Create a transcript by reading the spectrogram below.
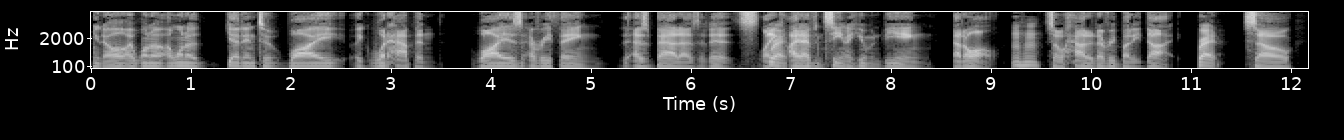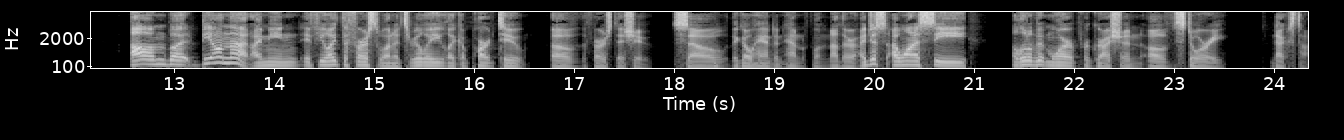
You know, I want to I want to get into why like what happened. Why is everything as bad as it is? Like Right. I haven't seen a human being at all. Mm-hmm. So how did everybody die? Right. So, um, but beyond that, I mean, if you like the first one, it's really like a part two of the first issue. So they go hand in hand with one another. I just I want to see a little bit more progression of story next time.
